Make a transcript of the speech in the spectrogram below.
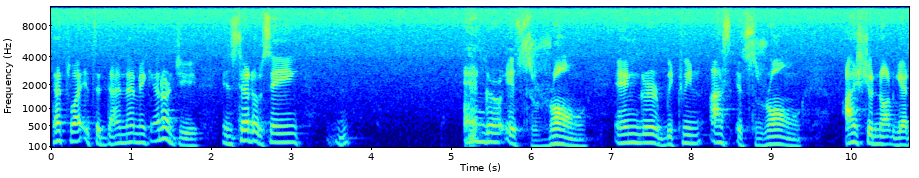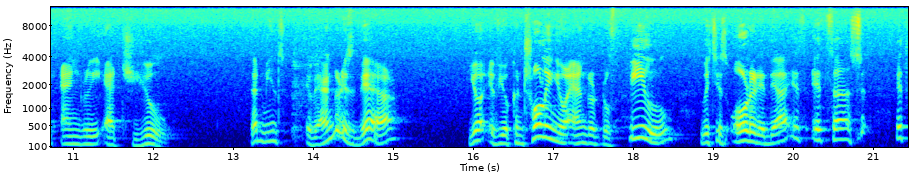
That's why it's a dynamic energy. Instead of saying anger is wrong, anger between us is wrong, I should not get angry at you. That means if anger is there, you're, if you're controlling your anger to feel, which is already there, it's, it's, a, it's,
